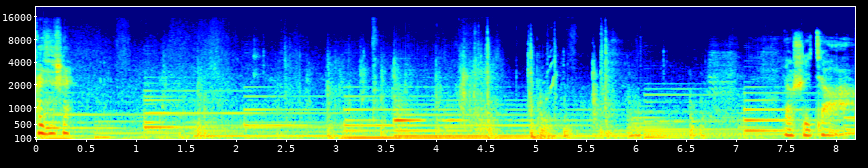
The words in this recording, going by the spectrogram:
快去睡。要睡觉啊？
